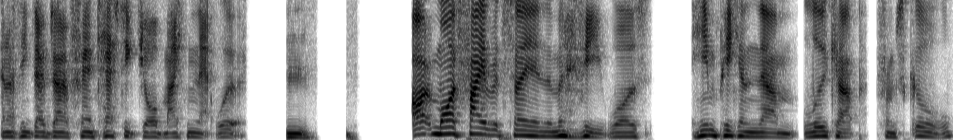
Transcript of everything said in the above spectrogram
And I think they've done a fantastic job making that work. Mm. I, my favourite scene in the movie was him picking um, Luke up from school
